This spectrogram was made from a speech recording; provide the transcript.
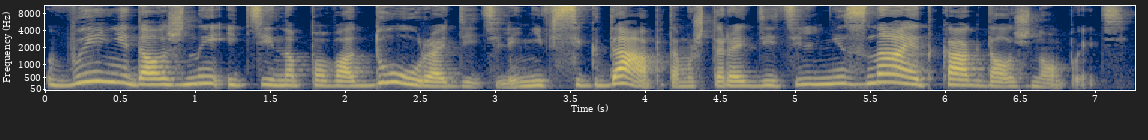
вы не должны идти на поводу у родителей, не всегда, потому что родитель не знает, как должно быть.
